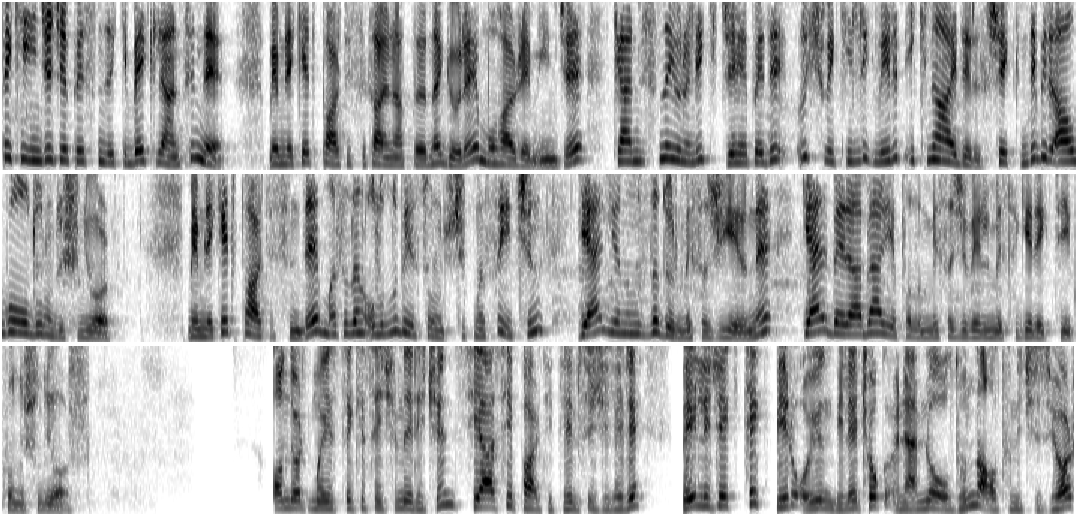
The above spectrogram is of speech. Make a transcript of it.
Peki İnce cephesindeki beklenti ne? Memleket Partisi kaynaklarına göre Muharrem İnce kendisine yönelik CHP'de 3 vekillik verip ikna ederiz şeklinde bir algı olduğunu düşünüyor. Memleket Partisi'nde masadan olumlu bir sonuç çıkması için gel yanımızda dur mesajı yerine gel beraber yapalım mesajı verilmesi gerektiği konuşuluyor. 14 Mayıs'taki seçimler için siyasi parti temsilcileri verilecek tek bir oyun bile çok önemli olduğunun altını çiziyor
